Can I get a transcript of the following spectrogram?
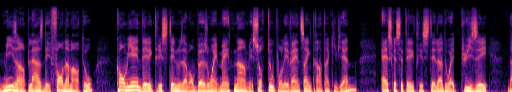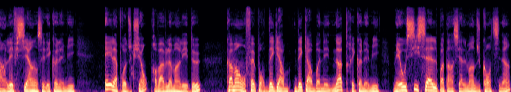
mise en place des fondamentaux. Combien d'électricité nous avons besoin maintenant, mais surtout pour les 25-30 ans qui viennent? Est-ce que cette électricité-là doit être puisée dans l'efficience et l'économie et la production, probablement les deux? Comment on fait pour décarboner notre économie, mais aussi celle potentiellement du continent?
